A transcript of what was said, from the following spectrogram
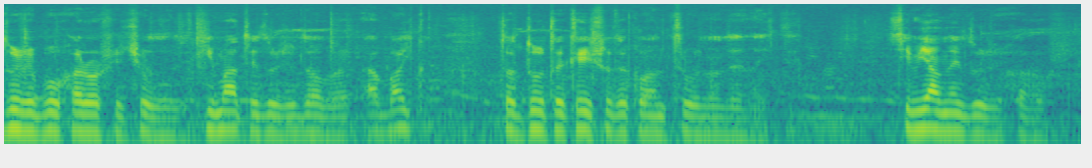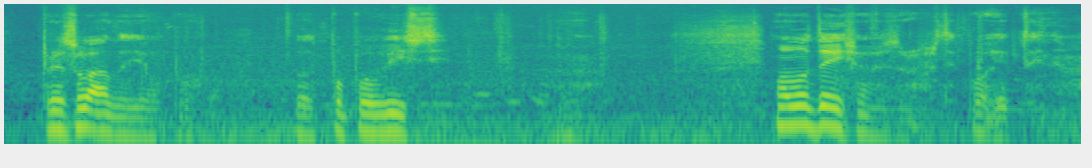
Дуже був хороший чоловік. І мати дуже добра, а батько то був такий, що такого трудно де знайти. Сім'я в них дуже хороша. Призвали його по, по, по повісті. Молодий, що ви зробите, погиб та нема.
